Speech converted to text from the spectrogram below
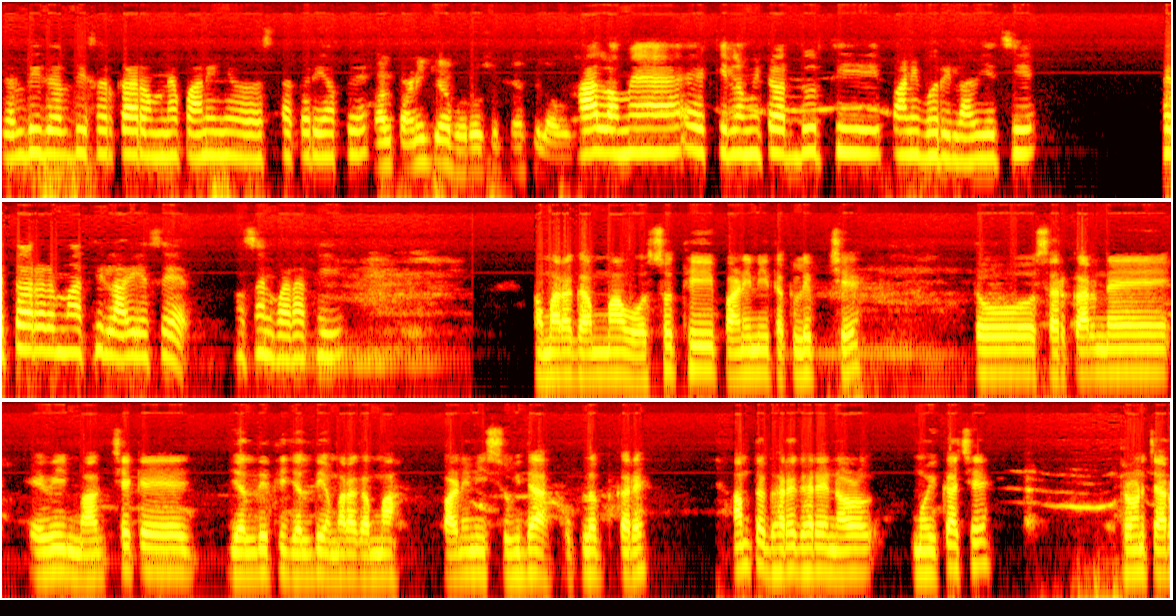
જલ્દી જલ્દી સરકાર અમને પાણીની વ્યવસ્થા કરી આપે. હાલ પાણી ક્યાં ભરો છો? ક્યાંથી લાવો હાલ અમે એક કિલોમીટર દૂરથી પાણી ભરી લાવીએ છીએ. ખેતરમાંથી લાવીએ છીએ હસનવાડાથી. અમારા ગામમાં વર્ષોથી પાણીની તકલીફ છે. તો સરકારને એવી માગ છે કે જલ્દીથી જલ્દી અમારા ગામમાં પાણીની સુવિધા ઉપલબ્ધ કરે. આમ તો ઘરે ઘરે નળ મૂક્યા છે. ત્રણ ચાર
